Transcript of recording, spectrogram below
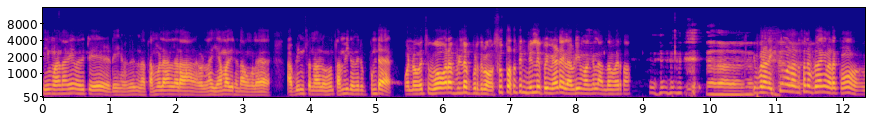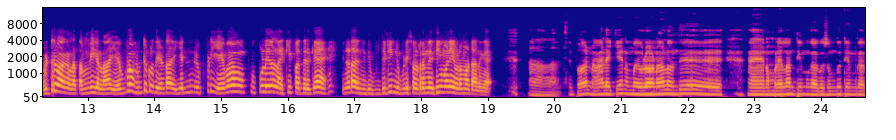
சீமானாவே வந்துட்டு டேய் வந்து நான் தமிழா இல்லடா அவெல்லாம் ஏமாத்திட்டா உங்கள அப்படின்னு சொன்னாலும் தம்பிக்கு வந்துட்டு புண்டை உன்னை வச்சு ஓவரா பில்டப் கொடுத்துருவோம். சுத்தத்து நில்லு போய் மேடையில அப்படிம்பாங்கல்ல அந்த மாதிரி தான் அதான், அதான், அதான். இப்ப நாளைக்கு சீமானா சொன்னா இப்படிதாங்க நடக்கும். விட்டுருவாங்கல்ல தம்பிகள்லாம். எவ்வளவு விட்டு கொடுத்து ஏன்டா என்ன எப்படி எவன் புள்ளையெல்லாம் நக்கி பார்த்திருக்கேன்? என்னடா நீ திடீர்னு இப்படி சொல்றேன்னு சீமானே விட மாட்டானுங்க. இப்போ நாளைக்கே நம்ம இவ்வளோ நாள் வந்து நம்மளெல்லாம் திமுக சொம்பு திமுக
